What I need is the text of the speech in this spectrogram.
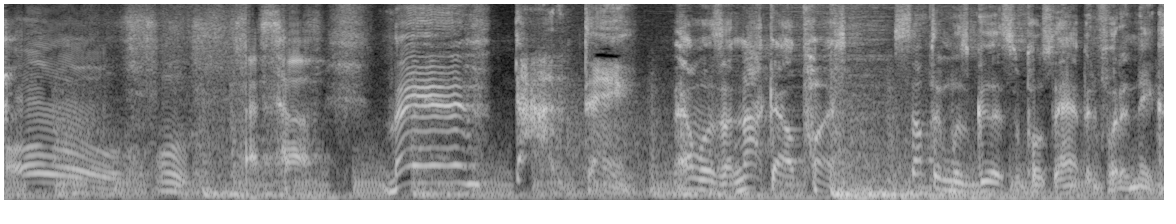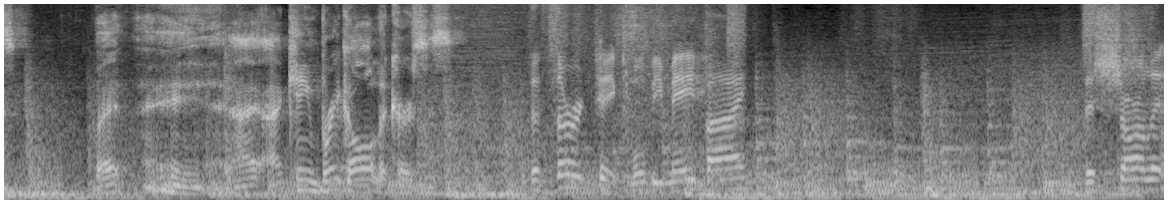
Oh, that's tough. Man, god dang. That was a knockout punch. Something was good supposed to happen for the Knicks. But hey, I, I can't break all the curses. The third pick will be made by the Charlotte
